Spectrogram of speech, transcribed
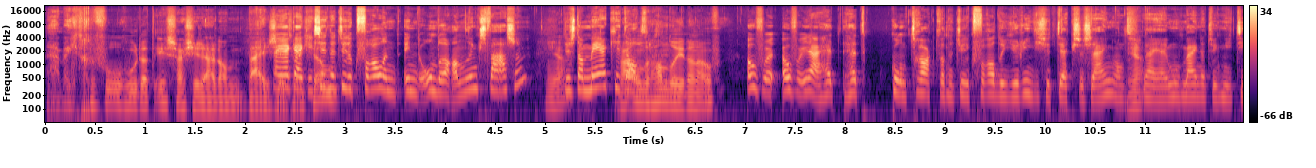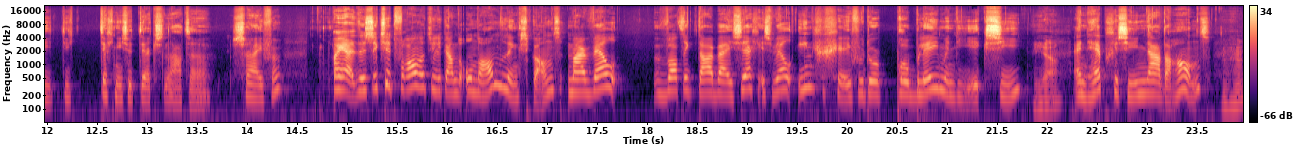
ja, een beetje het gevoel hoe dat is als je daar dan bij zit. Nou ja, kijk, ik zit natuurlijk vooral in, in de onderhandelingsfase. Ja? Dus dan merk je Waar dat onderhandel je dan over? over, over ja, het, het contract, wat natuurlijk vooral de juridische teksten zijn. Want Ja. nou ja, je moet mij natuurlijk niet die, die technische tekst laten schrijven. Maar ja, dus ik zit vooral natuurlijk aan de onderhandelingskant. Maar wel, wat ik daarbij zeg, is wel ingegeven door problemen die ik zie Ja. en heb gezien na de hand. Mhm.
